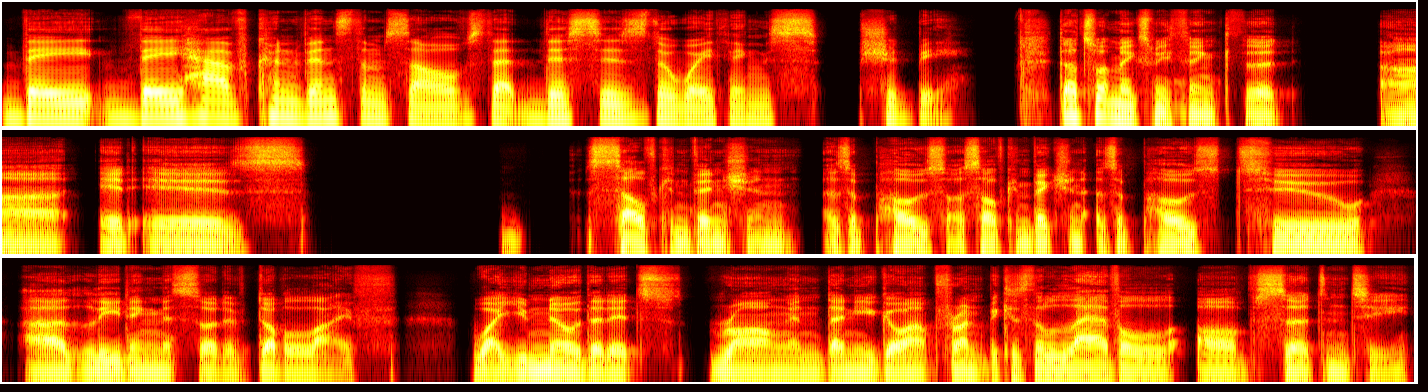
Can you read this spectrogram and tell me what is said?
they they have convinced themselves that this is the way things should be. That's what makes me think that uh it is self-conviction as opposed or self-conviction as opposed to uh leading this sort of double life where you know that it's wrong and then you go out front because the level of certainty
